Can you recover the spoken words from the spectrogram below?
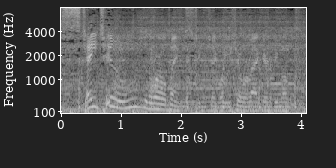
Stay tuned to the world famous Chicken Shake What You Show. We're back here in a few moments.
